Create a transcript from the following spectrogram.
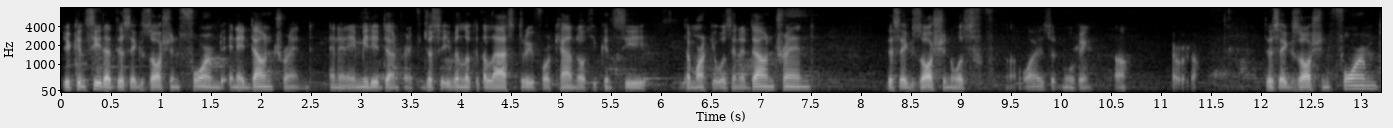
you can see that this exhaustion formed in a downtrend and an immediate downtrend. If you just even look at the last three, four candles, you can see the market was in a downtrend. This exhaustion was, why is it moving? Oh, there we go. This exhaustion formed,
